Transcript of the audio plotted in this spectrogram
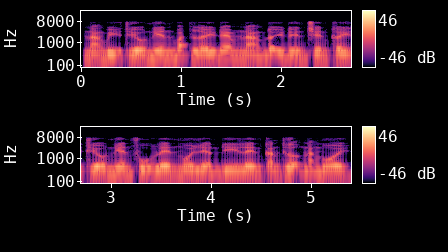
nàng bị thiếu niên bắt lấy đem nàng đẩy đến trên cây thiếu niên phủ lên môi liền đi lên cắn thượng nàng môi.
